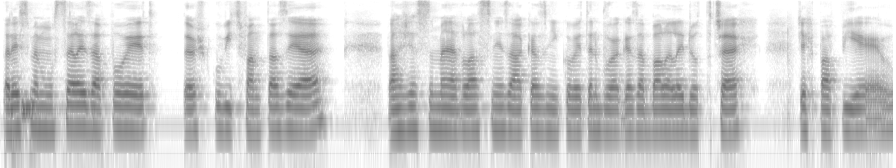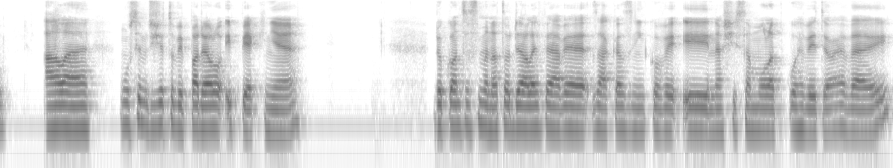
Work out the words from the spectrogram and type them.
Tady jsme museli zapojit trošku víc fantazie, takže jsme vlastně zákazníkovi ten burger zabalili do třech těch papírů, ale musím říct, že to vypadalo i pěkně. Dokonce jsme na to dali právě zákazníkovi i naši samolepku Heavy to Away,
